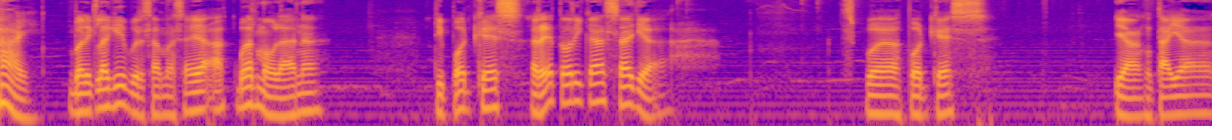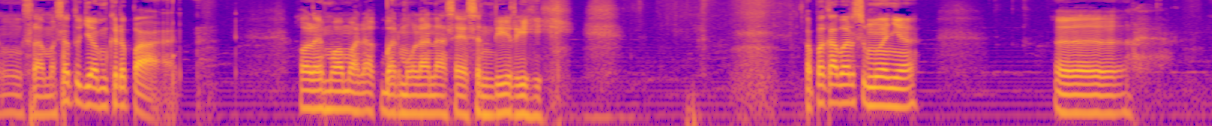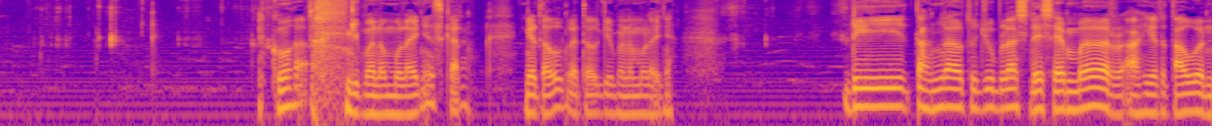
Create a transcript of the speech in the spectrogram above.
Hai, balik lagi bersama saya Akbar Maulana di podcast Retorika Saja. Sebuah podcast yang tayang selama satu jam ke depan oleh Muhammad Akbar Maulana saya sendiri. Apa kabar semuanya? Eh, gua gimana mulainya sekarang? Nggak tahu nggak tahu gimana mulainya. Di tanggal 17 Desember akhir tahun.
